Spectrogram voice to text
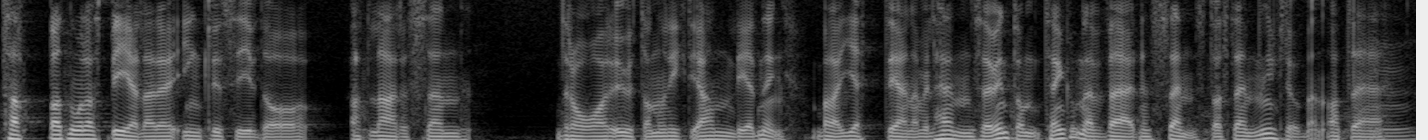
tappat några spelare, inklusive då att Larsen drar utan någon riktig anledning. Bara jättegärna vill hem. Så jag vet inte om, tänk om det är världens sämsta stämning i klubben. Att det, är- Mm.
